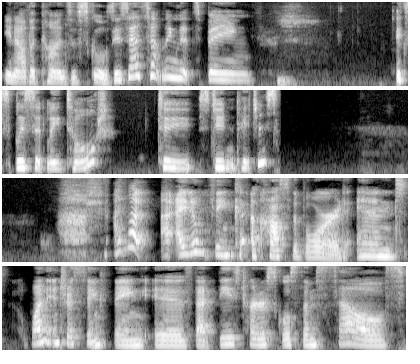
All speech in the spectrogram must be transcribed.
in other kinds of schools. Is that something that's being explicitly taught to student teachers? I'm not, I don't think across the board. And one interesting thing is that these charter schools themselves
